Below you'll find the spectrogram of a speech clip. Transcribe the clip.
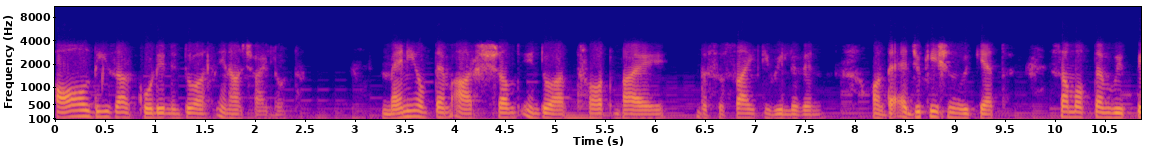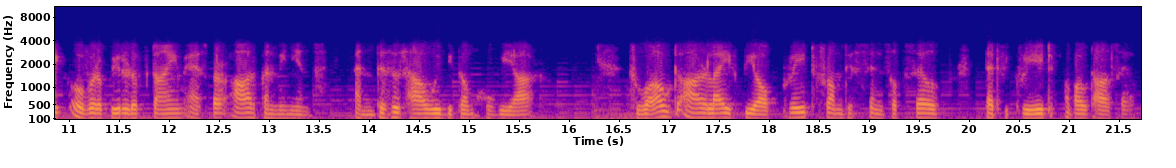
all these are coded into us in our childhood. Many of them are shoved into our throat by the society we live in or the education we get. Some of them we pick over a period of time as per our convenience, and this is how we become who we are. Throughout our life, we operate from this sense of self that we create about ourselves.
